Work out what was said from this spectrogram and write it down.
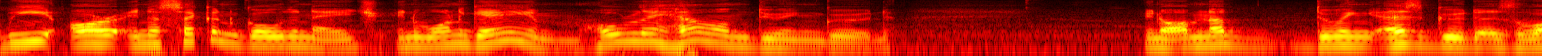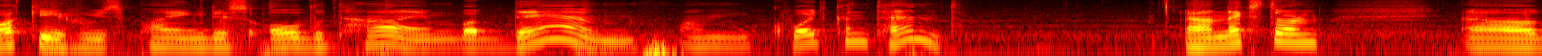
We are in a second golden age in one game. Holy hell, I'm doing good. You know, I'm not doing as good as Lucky who is playing this all the time, but damn, I'm quite content. Uh, next turn, uh,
